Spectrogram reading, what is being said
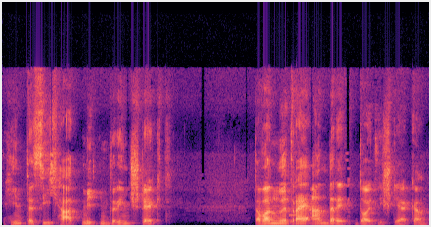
hinter sich hat, mittendrin steckt. Da waren nur drei andere deutlich stärker.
